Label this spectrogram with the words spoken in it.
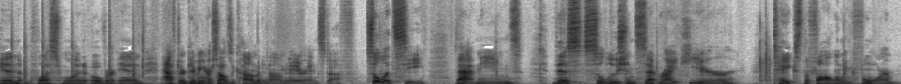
n plus 1 over n after giving ourselves a common denominator and stuff. So let's see, that means this solution set right here takes the following form.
